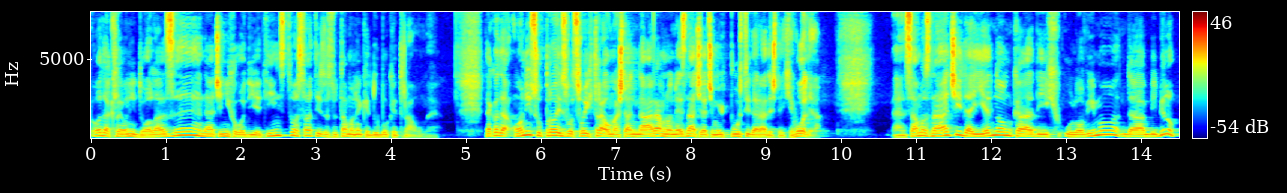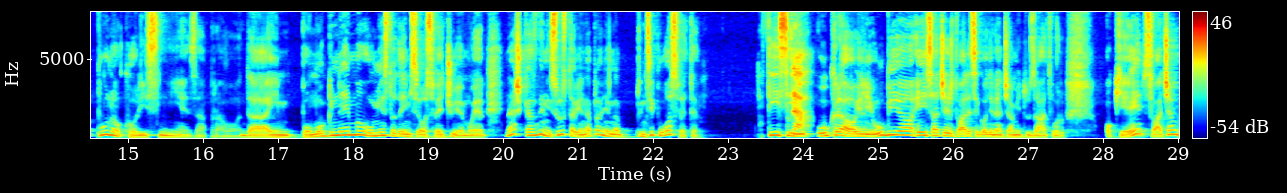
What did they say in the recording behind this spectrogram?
odakle oni dolaze, znači njihovo djetinstvo, shvatiš da su tamo neke duboke traume. Tako da oni su proizvod svojih trauma, što naravno ne znači da ćemo ih pustiti da rade što ih je volja. E, Samo znači da jednom kad ih ulovimo, da bi bilo puno korisnije zapravo, da im pomognemo umjesto da im se osvećujemo, jer naš kazneni sustav je napravljen na principu osvete. Ti si Da. ukrao ili ubio i sad ćeš 20 godina čamiti u zatvoru. Ok, svačam,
